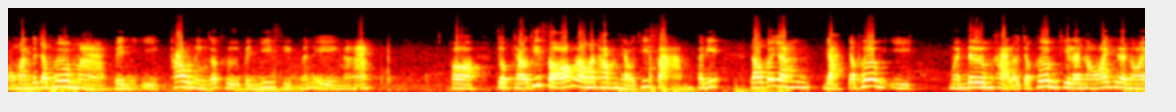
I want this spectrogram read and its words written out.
ของมันก็จะเพิ่มมาเป็นอีกเท่าหนึ่งก็คือเป็น 20 นั่นเองนะคะ พอจบแถวที่สองเรามาทำแถวที่สามคันนี้เราก็ยังอยากจะเพิ่มอีกเหมือนเดิมค่ะ เราจะเพิ่มทีละน้อยทีละน้อย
